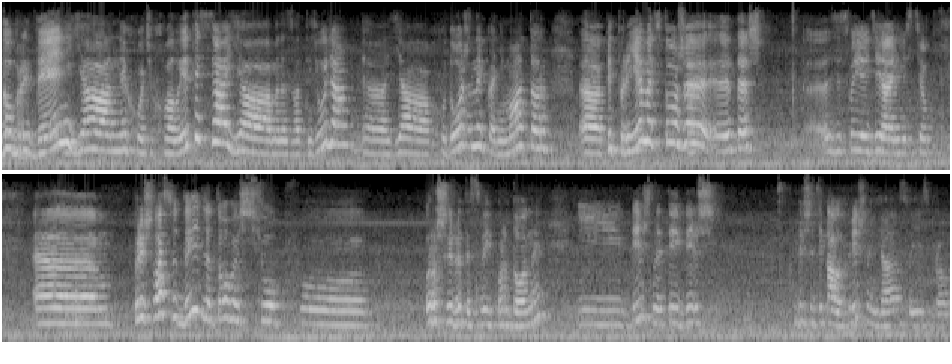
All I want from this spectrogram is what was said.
Добрий день. Я не хочу хвалитися. Я мене звати Юля. Е, Я художник, аніматор, е, підприємець теж, е, теж зі своєю діяльністю. Прийшла сюди для того, щоб розширити свої кордони і більш знайти більш більше цікавих рішень для своєї справи.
